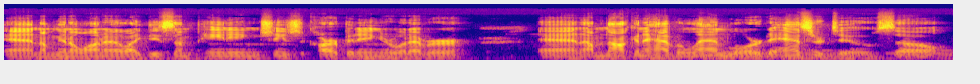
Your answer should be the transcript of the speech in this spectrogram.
And i'm going to want to like do some painting change the carpeting or whatever and i'm not going to have a landlord to answer to. So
